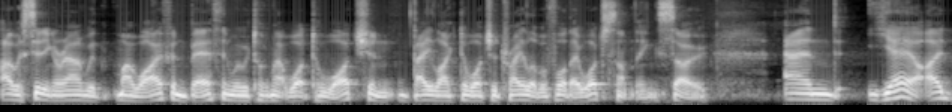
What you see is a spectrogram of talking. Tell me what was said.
I was sitting around with my wife and Beth, and we were talking about what to watch, and they like to watch a trailer before they watch something. So, and yeah, I,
